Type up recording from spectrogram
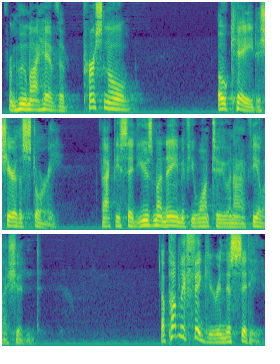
from whom I have the personal okay to share the story. In fact, he said, Use my name if you want to, and I feel I shouldn't. A public figure in this city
